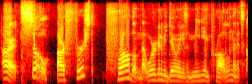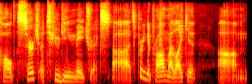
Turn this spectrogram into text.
All right, so our first problem that we're going to be doing is a medium problem, and it's called search a 2D matrix. Uh, it's a pretty good problem. I like it. Um,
